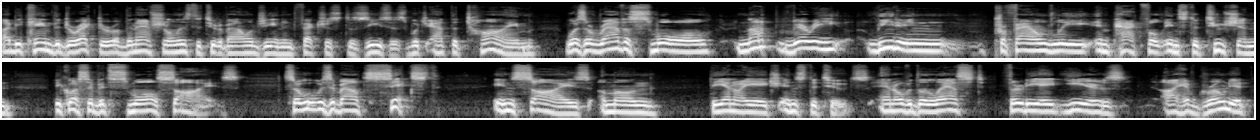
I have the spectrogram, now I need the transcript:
I became the director of the National Institute of Allergy and Infectious Diseases, which at the time was a rather small, not very leading, profoundly impactful institution because of its small size. So it was about sixth in size among the NIH institutes. And over the last 38 years, I have grown it,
